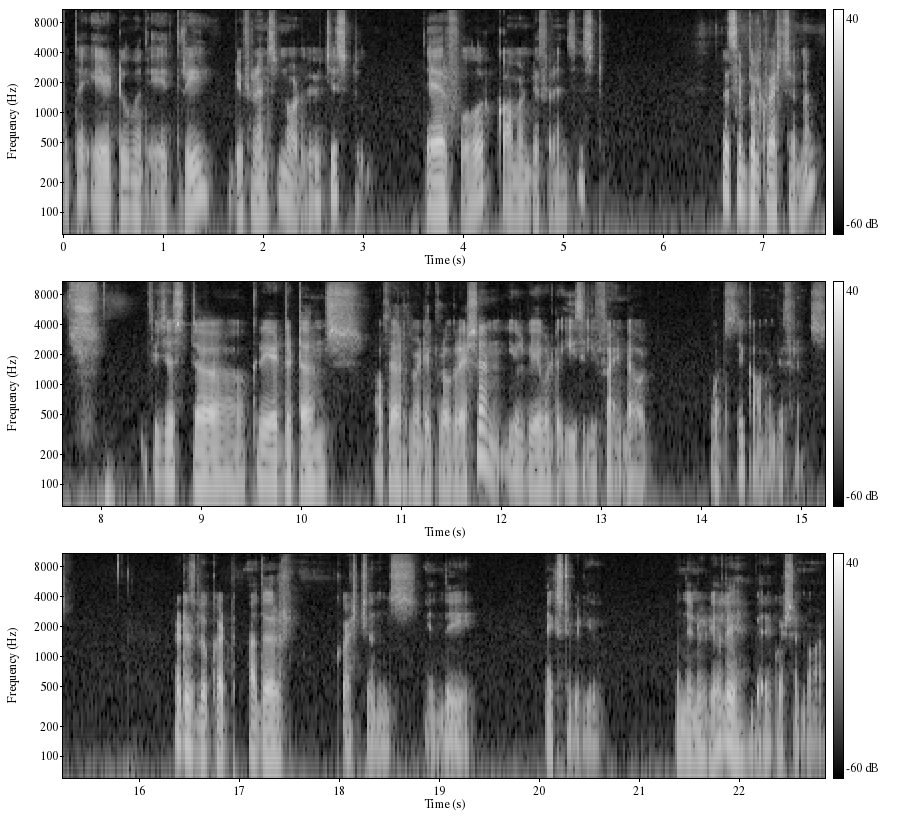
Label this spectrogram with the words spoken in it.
ಮತ್ತು ಎ ಟು ಮತ್ತು ಎ ತ್ರೀ ಡಿಫರೆನ್ಸ್ ನೋಡಿದ್ವಿ ವಿಚ್ ಇಸ್ ಟು therefore common difference is 2 it's a simple question no? if you just uh, create the terms of the arithmetic progression you'll be able to easily find out what's the common difference let us look at other questions in the next video ಮುಂದಿನ ವಿಡಿಯೋಲಿ ಬೇರೆ ಕ್ವೆಶನ್ ನೋಡೋಣ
